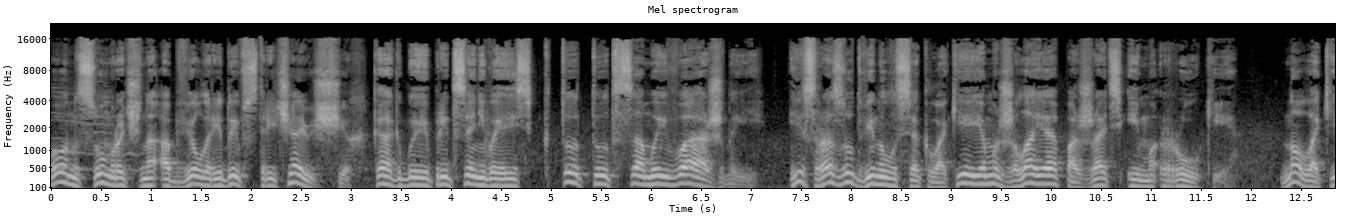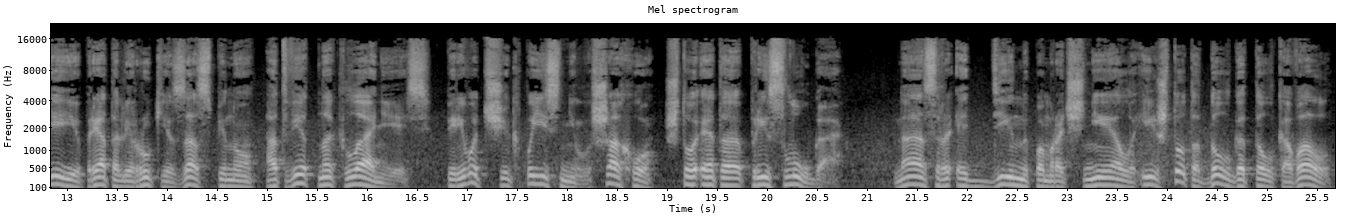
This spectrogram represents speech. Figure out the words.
он сумрачно обвел ряды встречающих, как бы прицениваясь, кто тут самый важный, и сразу двинулся к лакеям, желая пожать им руки. но лакеи прятали руки за спину, ответно кланяясь. Переводчик пояснил Шаху, что это прислуга. Наср-эд-Дин помрачнел и что-то долго толковал,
